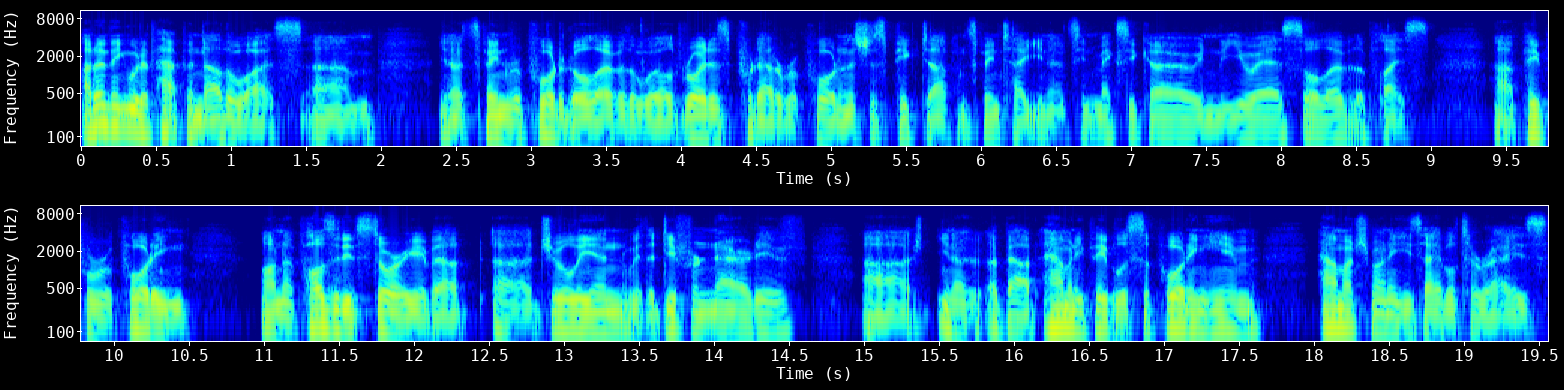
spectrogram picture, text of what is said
I don't think it would have happened otherwise. Um, you know, it's been reported all over the world. Reuters put out a report and it's just picked up and it's been taken, you know, it's in Mexico, in the US, all over the place. Uh, people reporting on a positive story about uh, Julian with a different narrative, uh, you know, about how many people are supporting him, how much money he's able to raise.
